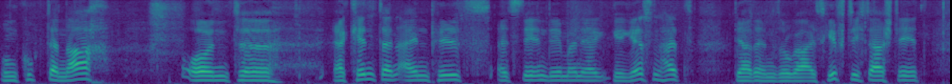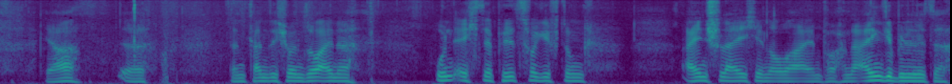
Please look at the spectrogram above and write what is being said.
und guckt danach und äh, erkennt dann einen Pilz als den, den man ja gegessen hat, der dann sogar als giftig dasteht. Ja, äh, dann kann sich schon so eine unechte Pilzvergiftung einschleichen oder einfach eine eingebildete.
